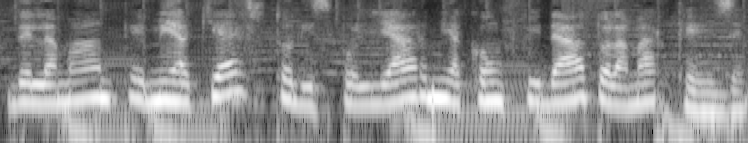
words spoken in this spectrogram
dell'amante e mi ha chiesto di spogliarmi ha confidato la Marchese.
